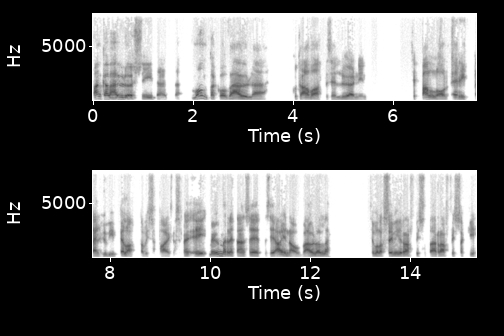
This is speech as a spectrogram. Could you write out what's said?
pankaa vähän ylös siitä, että montako väylää, kun te avaatte sen lyönnin, se pallo on erittäin hyvin pelattavissa paikassa. Me, ei, me ymmärretään se, että se aina on väylällä. Se voi olla semiraffissa tai raffissakin,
